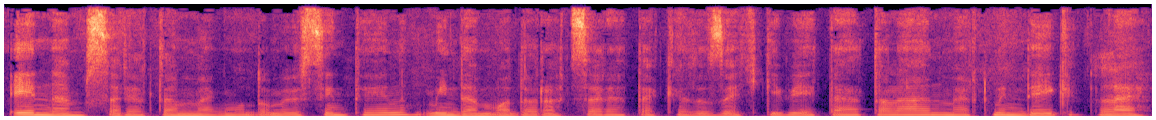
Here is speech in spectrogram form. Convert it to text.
Én nem szeretem, megmondom őszintén, minden madarat szeretek, ez az egy kivétel talán, mert mindig le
